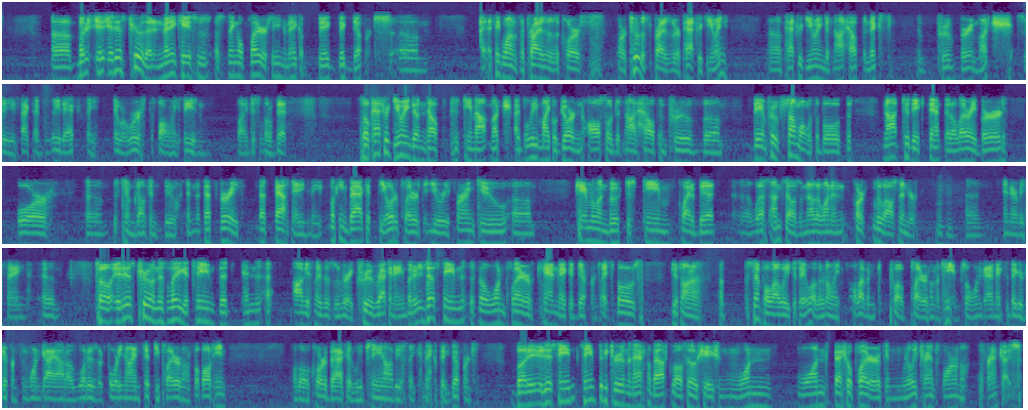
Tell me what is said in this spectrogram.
Uh, but it, it is true that in many cases, a single player seemed to make a big, big difference. Um, I, I think one of the surprises, of course, or two of the surprises are Patrick Ewing uh, Patrick Ewing did not help the Knicks improve very much. See, in fact, I believe they actually they were worse the following season by just a little bit. So Patrick Ewing doesn't help his team out much. I believe Michael Jordan also did not help improve. Uh, they improved somewhat with the Bulls, but not to the extent that a Larry Bird or uh, Tim Duncan do, and that's very that's fascinating to me. Looking back at the older players that you were referring to, um, Chamberlain boosted his team quite a bit. Uh, Wes Unseld is another one, and of course Lou Alcindor mm-hmm. uh, and everything. Uh, so it is true in this league. It seems that, and uh, obviously this is a very crude reckoning, but it does seem as though one player can make a difference. I suppose just on a, a, simple level, you could say, well, there's only 11, 12 players on the team, so one guy makes a bigger difference than one guy out of what is it, 49, 50 players on a football team. Although a quarterback, as we've seen, obviously can make a big difference but it just seems, seems to be true in the National Basketball Association. One one special player can really transform a, a franchise.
